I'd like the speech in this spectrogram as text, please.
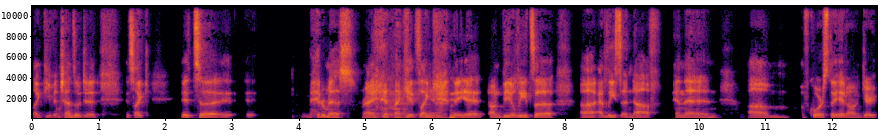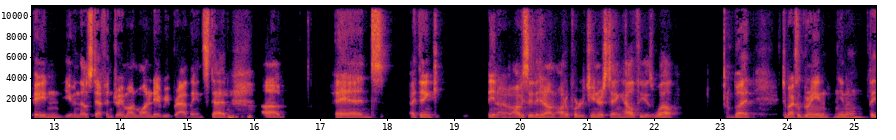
like DiVincenzo did, it's like it's a it, it, hit or miss, right? like it's like yeah. they hit on Bjelica uh, at least enough, and then um, of course they hit on Gary Payton, even though Steph and Draymond wanted Avery Bradley instead. uh, and I think you know, obviously they hit on Otto Porter Jr. staying healthy as well. But JaMychal Green, you know, they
